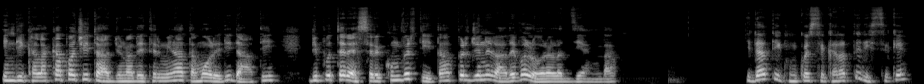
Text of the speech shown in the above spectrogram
indica la capacità di una determinata mole di dati di poter essere convertita per generare valore all'azienda. I dati con queste caratteristiche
